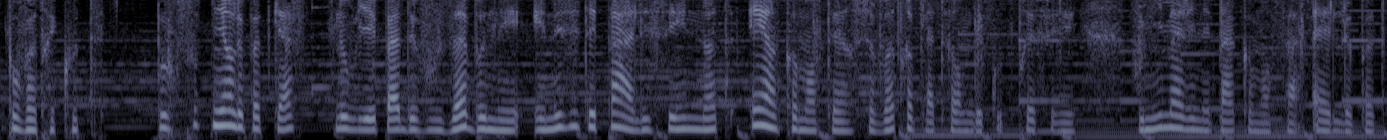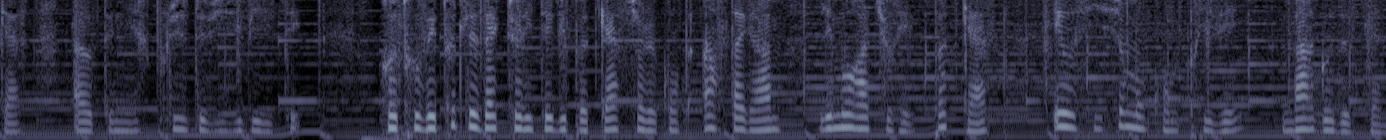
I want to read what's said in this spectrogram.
pour votre écoute. Pour soutenir le podcast, n'oubliez pas de vous abonner et n'hésitez pas à laisser une note et un commentaire sur votre plateforme d'écoute préférée. Vous n'imaginez pas comment ça aide le podcast à obtenir plus de visibilité. Retrouvez toutes les actualités du podcast sur le compte Instagram Les mots raturés podcast et aussi sur mon compte privé Margot de Seine.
